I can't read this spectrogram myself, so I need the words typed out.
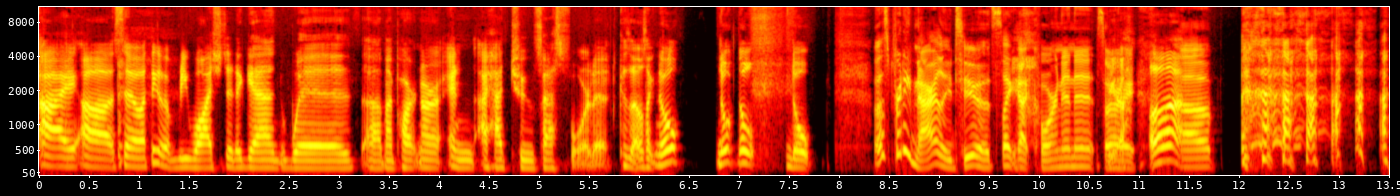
I uh, so I think I rewatched it again with uh, my partner, and I had to fast forward it because I was like, nope, nope, nope, nope. Well, it's pretty gnarly too. It's like got corn in it. Sorry. Yeah. Uh,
